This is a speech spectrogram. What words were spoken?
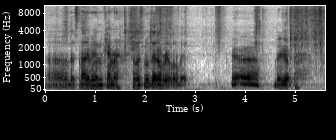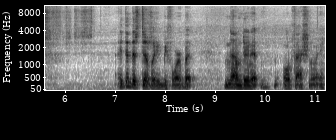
Uh, that's not even in the camera. So let's move that over a little bit. Uh, there you go. I did this digitally before, but now I'm doing it old-fashioned way.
